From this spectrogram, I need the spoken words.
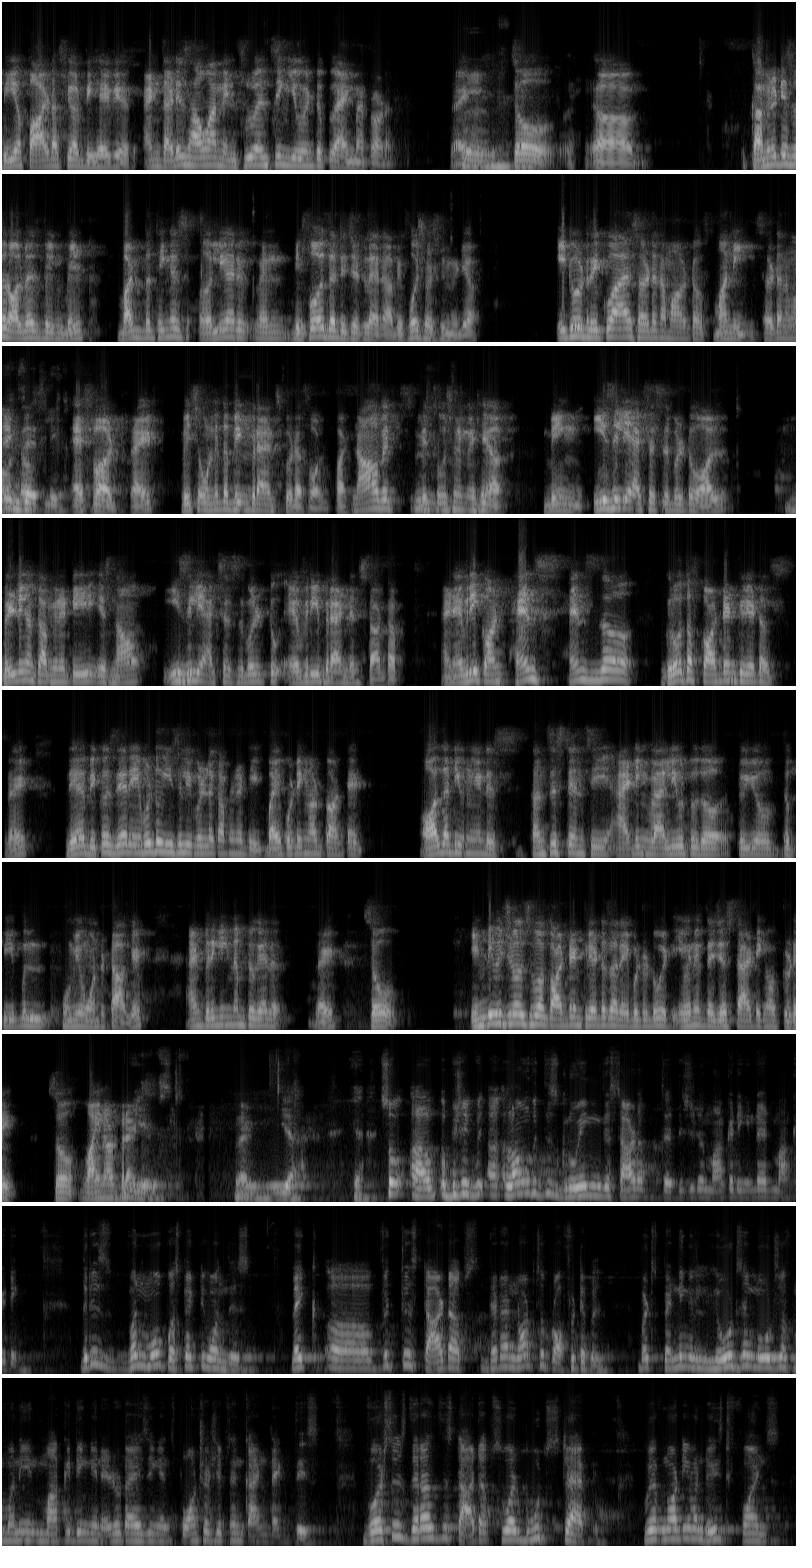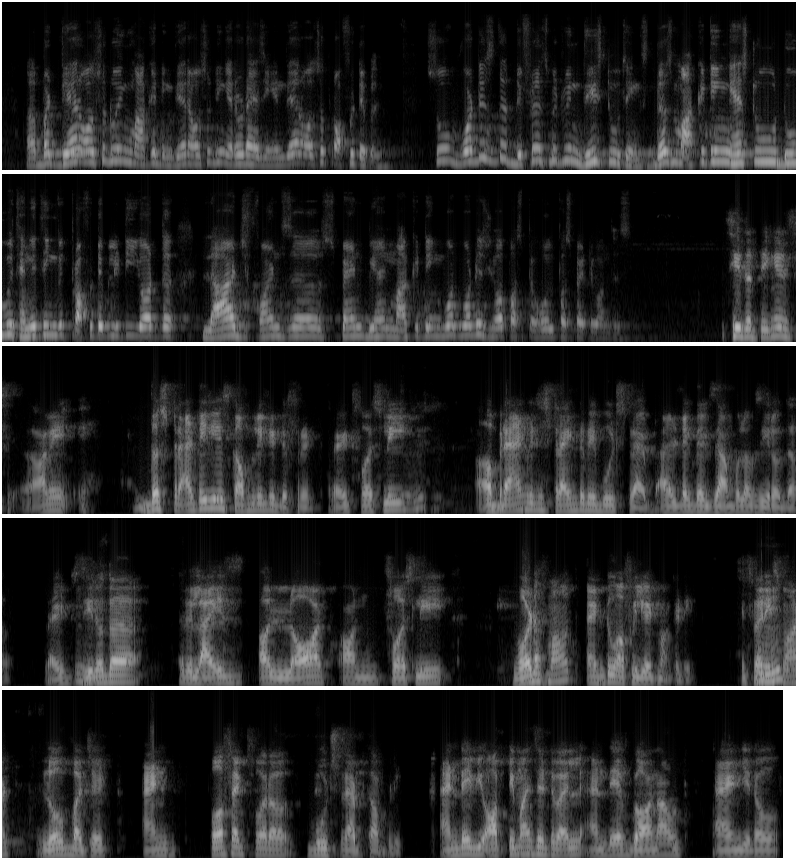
be a part of your behavior and that is how i'm influencing you into buying my product right Hmm. so uh, communities were always being built but the thing is earlier when before the digital era before social media it would require a certain amount of money, certain amount of effort, right? Which only the big Hmm. brands could afford. But now with with Hmm. social media being easily accessible to all, building a community is now easily accessible to every brand and startup and every con hence hence the growth of content creators, right? They are because they are able to easily build a community by putting out content. All that you need is consistency, adding value to the to your the people whom you want to target and bringing them together, right? So individuals who are content creators are able to do it even if they're just starting out today. So why not brands, Yes. right? Mm, yeah. Yeah. So, uh, Abhishek, uh, along with this growing the startup, the digital marketing, internet marketing, there is one more perspective on this. Like uh, with the startups that are not so profitable, but spending loads and loads of money in marketing and advertising and sponsorships and kind like this, versus there are the startups who are bootstrapped, who have not even raised funds, uh, but they are also doing marketing, they are also doing advertising, and they are also profitable. So, what is the difference between these two things? Does marketing has to do with anything with profitability or the large funds uh, spent behind marketing? What What is your perspe- whole perspective on this? See, the thing is, I mean, the strategy is completely different, right? Firstly, Mm-hmm. a brand which is trying to be bootstrapped. I'll take the example of Zerodha right? Mm-hmm. Zerodha relies a lot on firstly word of mouth and to affiliate marketing. It's very Mm-hmm. smart, low budget, and perfect for a bootstrapped company. And they've optimized it well, and they've gone out and you know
